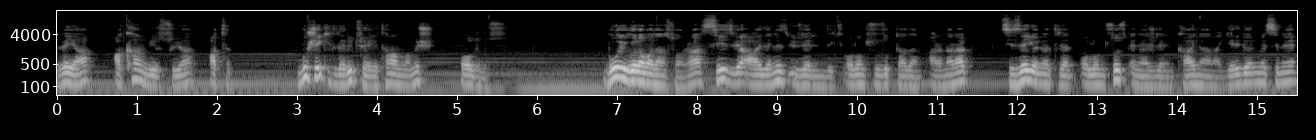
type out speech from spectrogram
veya akan bir suya atın. Bu şekilde ritüeli tamamlamış oldunuz. Bu uygulamadan sonra siz ve aileniz üzerindeki olumsuzluklardan arınarak size yöneltilen olumsuz enerjilerin kaynağına geri dönmesini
